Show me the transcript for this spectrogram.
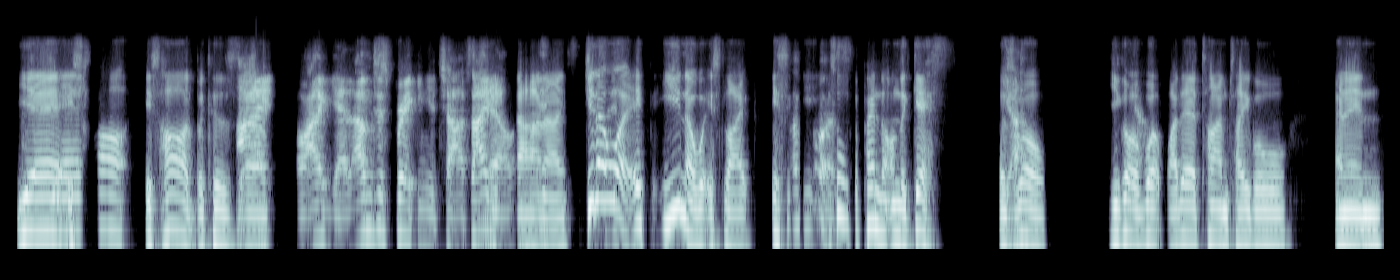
Yeah, it's hard. It's hard because uh, I, oh, I get it. I'm just breaking your chops. I yeah, know. I know. Do you know what? If you know what it's like, it's it's all dependent on the guests as Yeah. well. You got to Yeah. work by their timetable, and then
